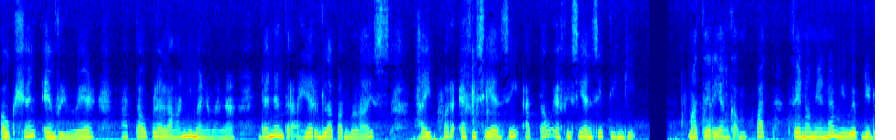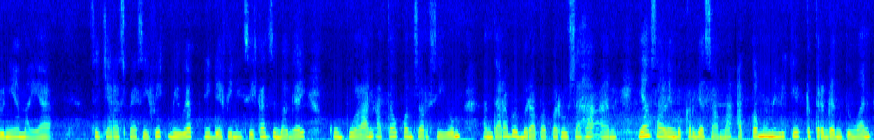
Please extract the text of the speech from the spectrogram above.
auction everywhere atau pelelangan di mana-mana dan yang terakhir 18 hyper efisiensi atau efisiensi tinggi Materi yang keempat, fenomena B-Web di dunia maya. Secara spesifik, B-Web didefinisikan sebagai kumpulan atau konsorsium antara beberapa perusahaan yang saling bekerja sama atau memiliki ketergantungan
